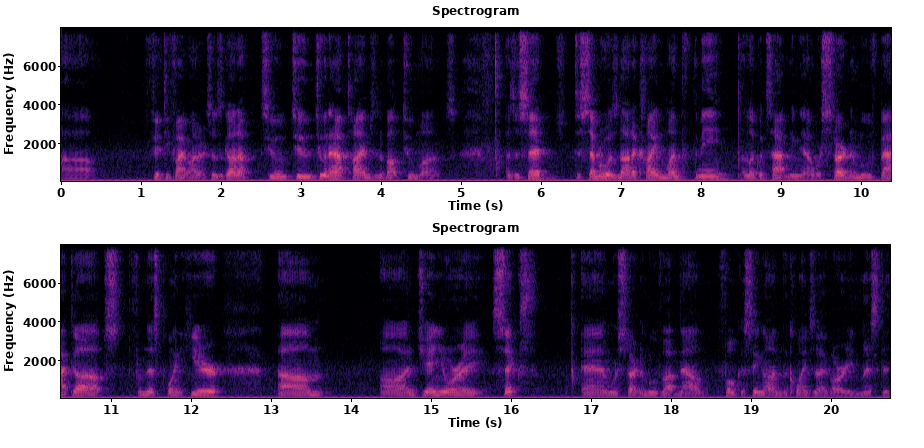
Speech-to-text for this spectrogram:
uh, 5500. So it's gone up two, two, two and a half times in about two months. As I said, December was not a kind month to me, and look what's happening now. We're starting to move back up from this point here. Um, on January 6th, and we're starting to move up now, focusing on the coins that I've already listed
